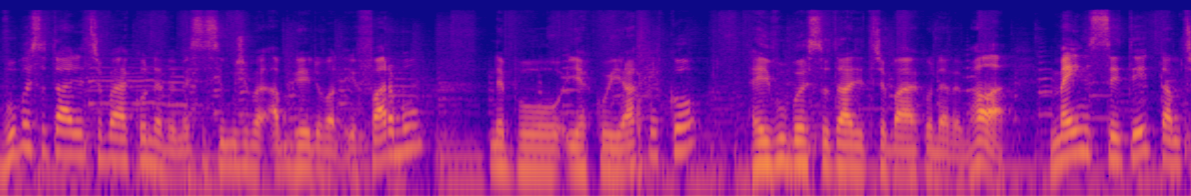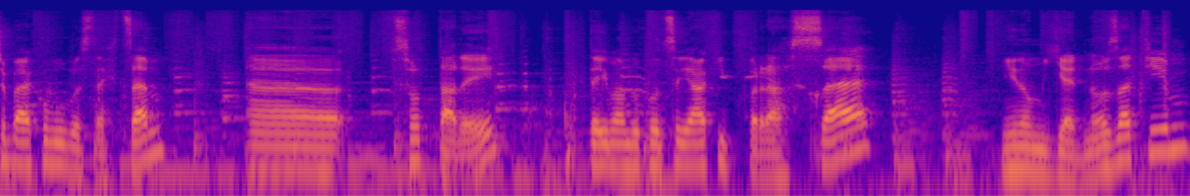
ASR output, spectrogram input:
Vůbec totálně třeba jako nevím, jestli si můžeme upgradeovat i farmu, nebo jako jak jako? Hej, vůbec totálně třeba jako nevím. Hele, Main City, tam třeba jako vůbec nechcem. Uh, co tady? Tady mám dokonce nějaký prase. Jenom jedno zatím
